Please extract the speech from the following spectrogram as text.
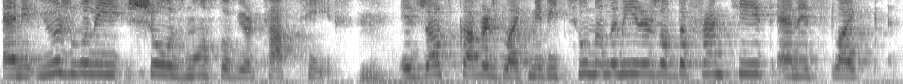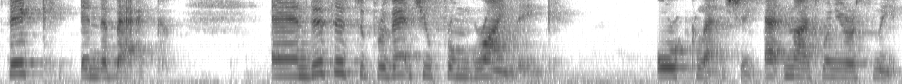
And it usually shows most of your top teeth. Hmm. It just covers like maybe two millimeters of the front teeth, and it's like thick in the back. And this is to prevent you from grinding or clenching at night when you're asleep.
